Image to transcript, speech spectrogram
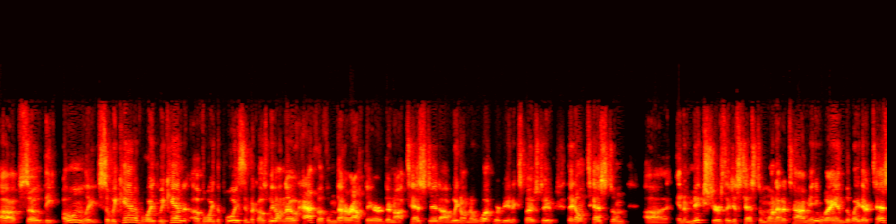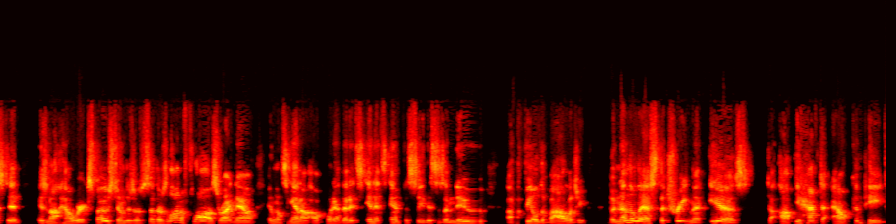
Uh, so the only so we can't avoid we can't avoid the poison because we don't know half of them that are out there. They're not tested. Uh, we don't know what we're being exposed to. They don't test them uh, in a mixtures. They just test them one at a time anyway. And the way they're tested is not how we're exposed to them. There's a, so there's a lot of flaws right now. And once again, I'll, I'll point out that it's in its infancy. This is a new uh, field of biology, but nonetheless, the treatment is to op- you have to outcompete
